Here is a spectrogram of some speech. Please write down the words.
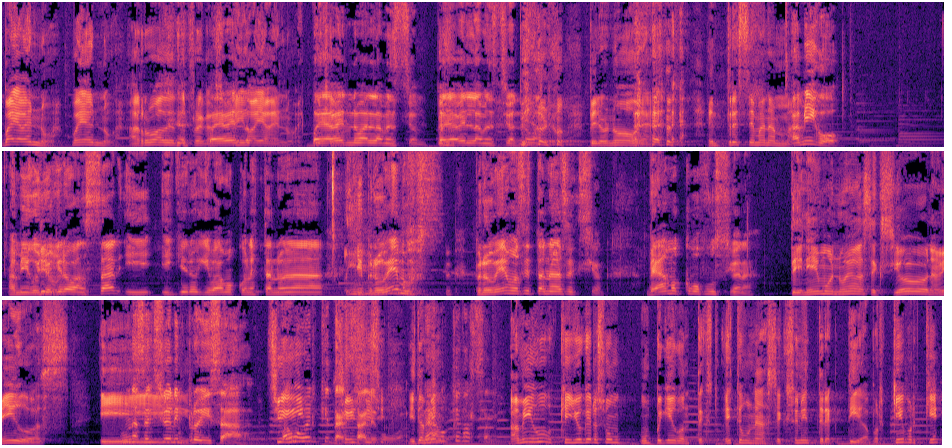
vaya a ver nomás, vaya a ver nomás. Arroba desde el fracaso. Vaya a ver, Ahí no- vaya a ver nomás. Vaya a escucha ver nomás la mención. Vaya a ver la mención nomás. Pero no, pero no ahora. en tres semanas más. Amigo, amigo, yo Dígame. quiero avanzar y, y quiero que vamos con esta nueva. Que probemos, probemos esta nueva sección. Veamos cómo funciona. Tenemos nueva sección, amigos. Y... Una sección improvisada. Sí, Vamos a ver qué tal sí, sale, sí. Y también- Veamos qué tal sale. Amigos, que yo quiero hacer un, un pequeño contexto. Esta es una sección interactiva. ¿Por qué? Porque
